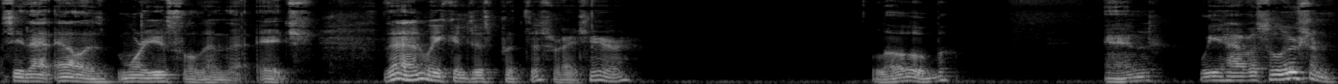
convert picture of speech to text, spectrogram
see that L is more useful than the H. Then we can just put this right here, lobe, and we have a solution.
